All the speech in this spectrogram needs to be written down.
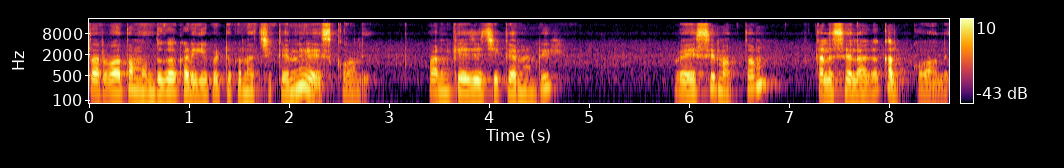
తర్వాత ముందుగా కడిగి పెట్టుకున్న చికెన్ని వేసుకోవాలి. వన్ కేజీ చికెన్ అండి. వేసి మొత్తం కలిసేలాగా కలుపుకోవాలి.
